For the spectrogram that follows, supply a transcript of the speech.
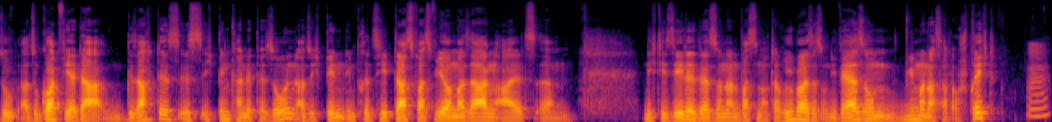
so, also Gott, wie er da gesagt ist, ist, ich bin keine Person, also ich bin im Prinzip das, was wir immer sagen als ähm, nicht die Seele, sondern was noch darüber ist, das Universum, wie man das halt auch spricht, mhm.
